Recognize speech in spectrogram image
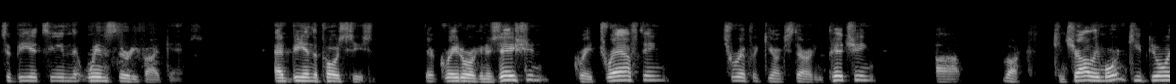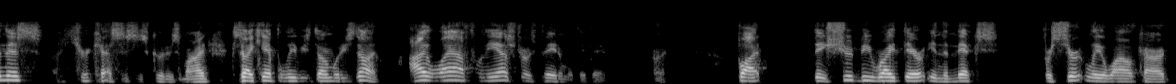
to be a team that wins 35 games and be in the postseason. They're great organization, great drafting, terrific young starting pitching. Uh, look, can Charlie Morton keep doing this? Your guess is as good as mine because I can't believe he's done what he's done. I laughed when the Astros paid him what they paid him. Right. But they should be right there in the mix for certainly a wild card.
